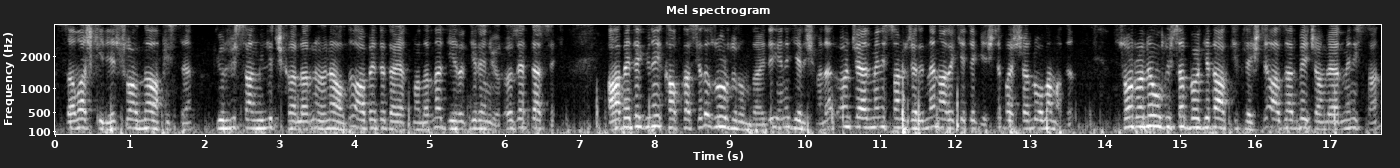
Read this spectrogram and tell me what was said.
Savaş Kili şu anda hapiste. Gürcistan milli çıkarlarını öne aldı. ABD dayatmalarına dire- direniyor. Özetlersek. ABD Güney Kafkasya'da zor durumdaydı. Yeni gelişmeler. Önce Ermenistan üzerinden harekete geçti. Başarılı olamadı. Sonra ne olduysa bölgede aktifleşti. Azerbaycan ve Ermenistan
